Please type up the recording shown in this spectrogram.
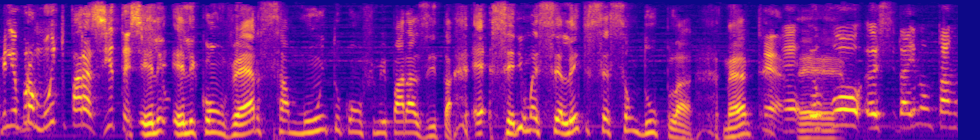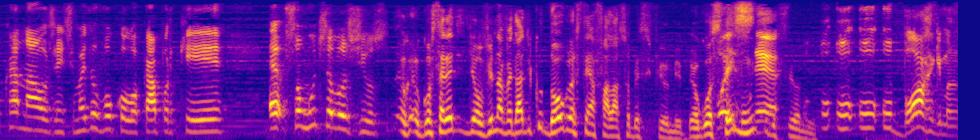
Me lembrou muito Parasita esse Ele, filme. ele conversa muito com o filme Parasita. É, seria uma excelente sessão dupla, né? É. É, Eu vou. Esse daí não tá no canal, gente, mas eu vou colocar porque é, são muitos elogios. Eu, eu gostaria de ouvir, na verdade, que o Douglas tenha a falar sobre esse filme. Eu gostei Pois muito é. do filme. O, o, o, o Borgman,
